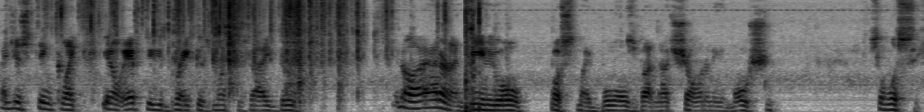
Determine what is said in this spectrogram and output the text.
I just think like, you know, after you break as much as I do, you know, I don't know, being all bust my balls about not showing any emotion. So we'll see.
